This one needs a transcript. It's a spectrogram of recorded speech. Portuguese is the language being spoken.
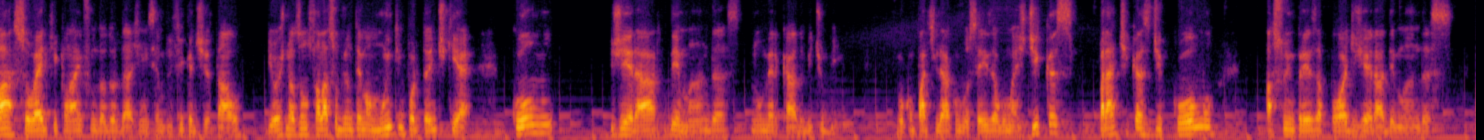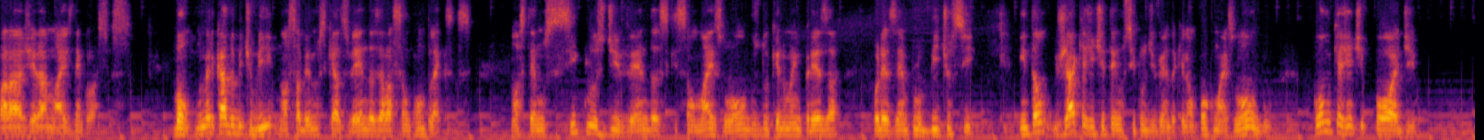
Olá, sou Eric Klein, fundador da agência Amplifica Digital, e hoje nós vamos falar sobre um tema muito importante que é como gerar demandas no mercado B2B. Vou compartilhar com vocês algumas dicas práticas de como a sua empresa pode gerar demandas para gerar mais negócios. Bom, no mercado B2B, nós sabemos que as vendas elas são complexas. Nós temos ciclos de vendas que são mais longos do que numa empresa por exemplo, B2C. Então, já que a gente tem um ciclo de venda que é um pouco mais longo, como que a gente pode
